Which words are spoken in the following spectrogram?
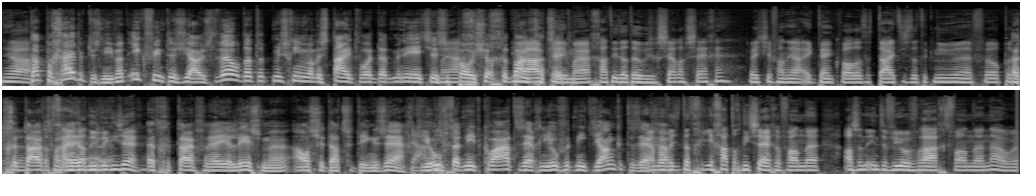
Ja. Dat begrijp ik dus niet. Want ik vind dus juist wel dat het misschien wel eens tijd wordt dat meneertje Maar zijn ja, poosje op de bank ja, gaat oké, zitten. maar gaat hij dat over zichzelf zeggen? Weet je, van ja, ik denk wel dat het tijd is dat ik nu even op het... Het eh, getuigt dat van ga je dat natuurlijk niet zeggen. Het getuigt van realisme als je dat soort dingen zegt. Ja, je hoeft dat niet kwaad te zeggen, je hoeft het niet janken te Ja, zeggen. maar weet je, dat, je gaat toch niet zeggen van... eh, als een interviewer vraagt van... eh, nou,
